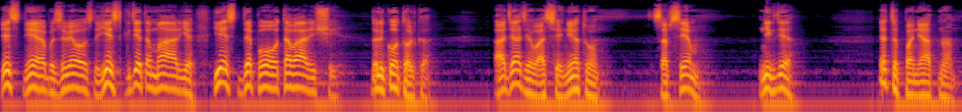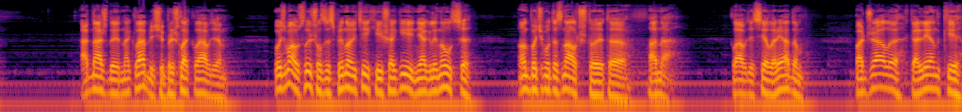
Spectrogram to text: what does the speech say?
Есть небо, звезды, есть где-то Марья, есть депо, товарищи. Далеко только. А дяди Васи нету. Совсем. Нигде. Это понятно. Однажды на кладбище пришла Клавдия. Кузьма услышал за спиной тихие шаги, не оглянулся. Он почему-то знал, что это она. Клавдия села рядом, поджала коленки,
